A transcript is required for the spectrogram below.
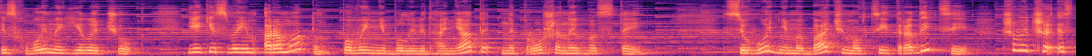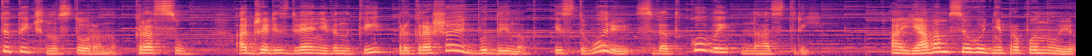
із хвойних гілочок, які своїм ароматом повинні були відганяти непрошених гостей. Сьогодні ми бачимо в цій традиції швидше естетичну сторону, красу, адже різдвяні вінки прикрашають будинок і створюють святковий настрій. А я вам сьогодні пропоную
